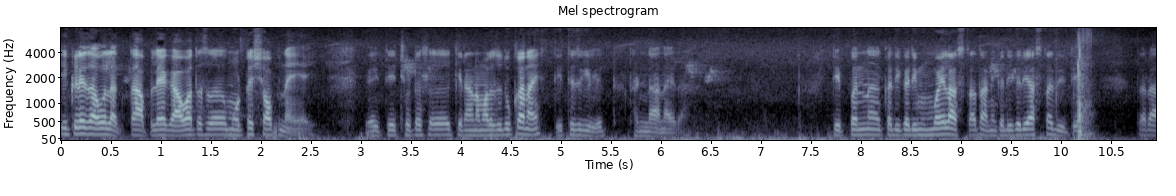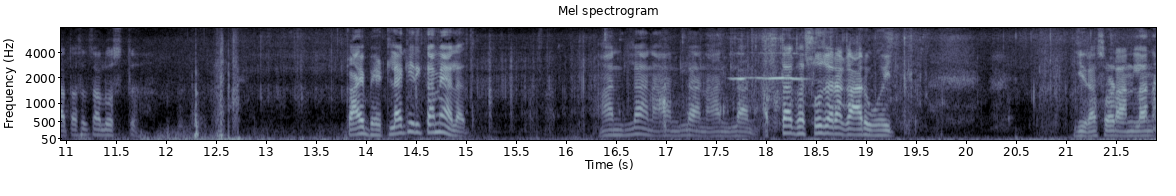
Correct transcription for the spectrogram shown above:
इकडे जावं लागतं. आपल्या गावात असं मोठं शॉप नाही आहे. इथे छोटंसं किराणा मालाचं दुकान आहे. तिथेच गेलेत थंड आणायला. ते पण कधी कधी मुंबईला असतात आणि कधी कधी असतात इथे. तर आता असं चालू असतं. काय भेटला की रिकामे आलात? आणला ना आणला ना आणला ना. आत्ता घसो जरा गार होईत. जिरा सोडा आणला ना.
